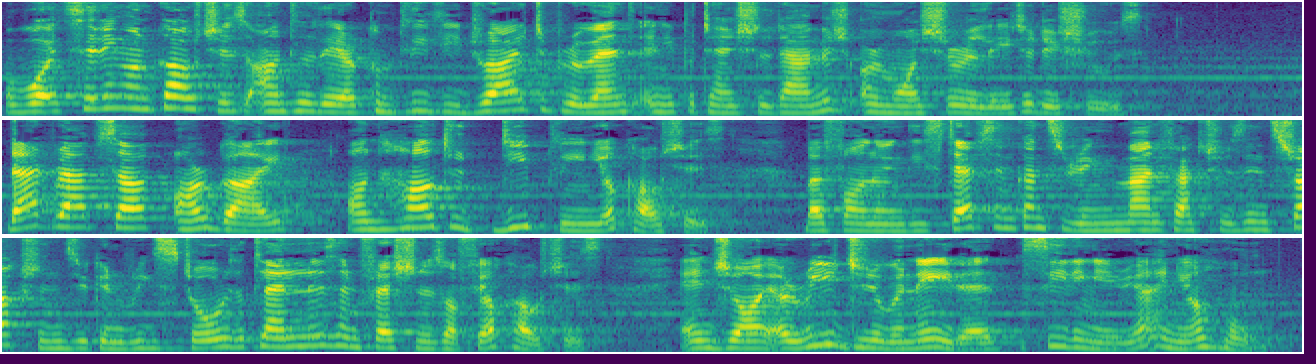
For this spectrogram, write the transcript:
Avoid sitting on couches until they are completely dry to prevent any potential damage or moisture related issues. That wraps up our guide on how to deep clean your couches. By following these steps and considering the manufacturer's instructions, you can restore the cleanliness and freshness of your couches. Enjoy a rejuvenated seating area in your home.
